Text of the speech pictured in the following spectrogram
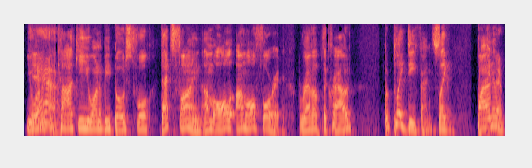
you want to be cocky, you want to be boastful. That's fine. I'm all I'm all for it. Rev up the crowd, but play defense. Like Bynum.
